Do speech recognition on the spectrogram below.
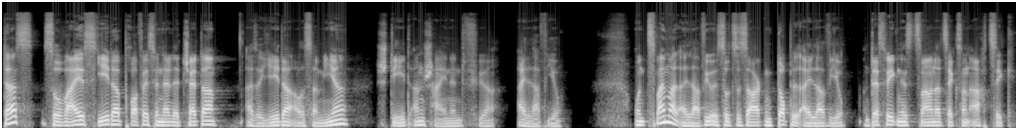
das, so weiß jeder professionelle Chatter, also jeder außer mir, steht anscheinend für I love you. Und zweimal I love you ist sozusagen Doppel I love you. Und deswegen ist 286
